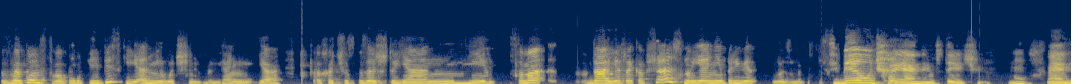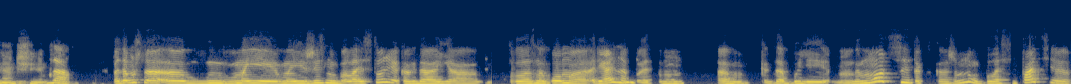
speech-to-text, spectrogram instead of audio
знакомство по переписке я не очень люблю. Я, я хочу сказать, что я не сама да, я так общаюсь, но я не приветствую звонки. Тебе лучше реальные встречи, ну, реальное общение. Да, потому что э, в, моей, в моей жизни была история, когда я была знакома реально, поэтому э, когда были эмоции, так скажем, ну, была симпатия,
